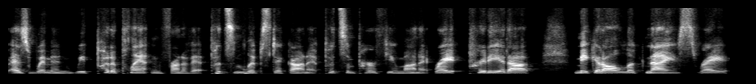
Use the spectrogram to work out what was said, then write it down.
as women, we put a plant in front of it, put some lipstick on it, put some perfume on it, right? Pretty it up, make it all look nice, right?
